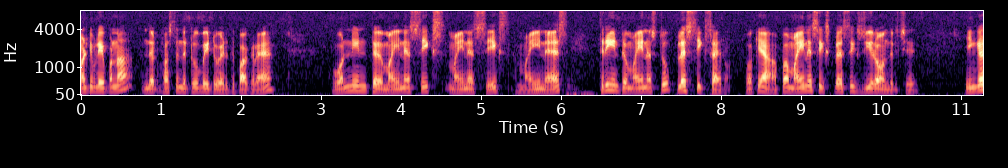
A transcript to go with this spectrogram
multiply பண்ணால் இந்த ஃபஸ்ட் இந்த டூ பை டூ எடுத்து பார்க்குறேன். One into minus six minus six minus three into minus two plus six ஆயிரும். ஓகே அப்போ minus six plus six zero வந்துருச்சு. இங்கே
